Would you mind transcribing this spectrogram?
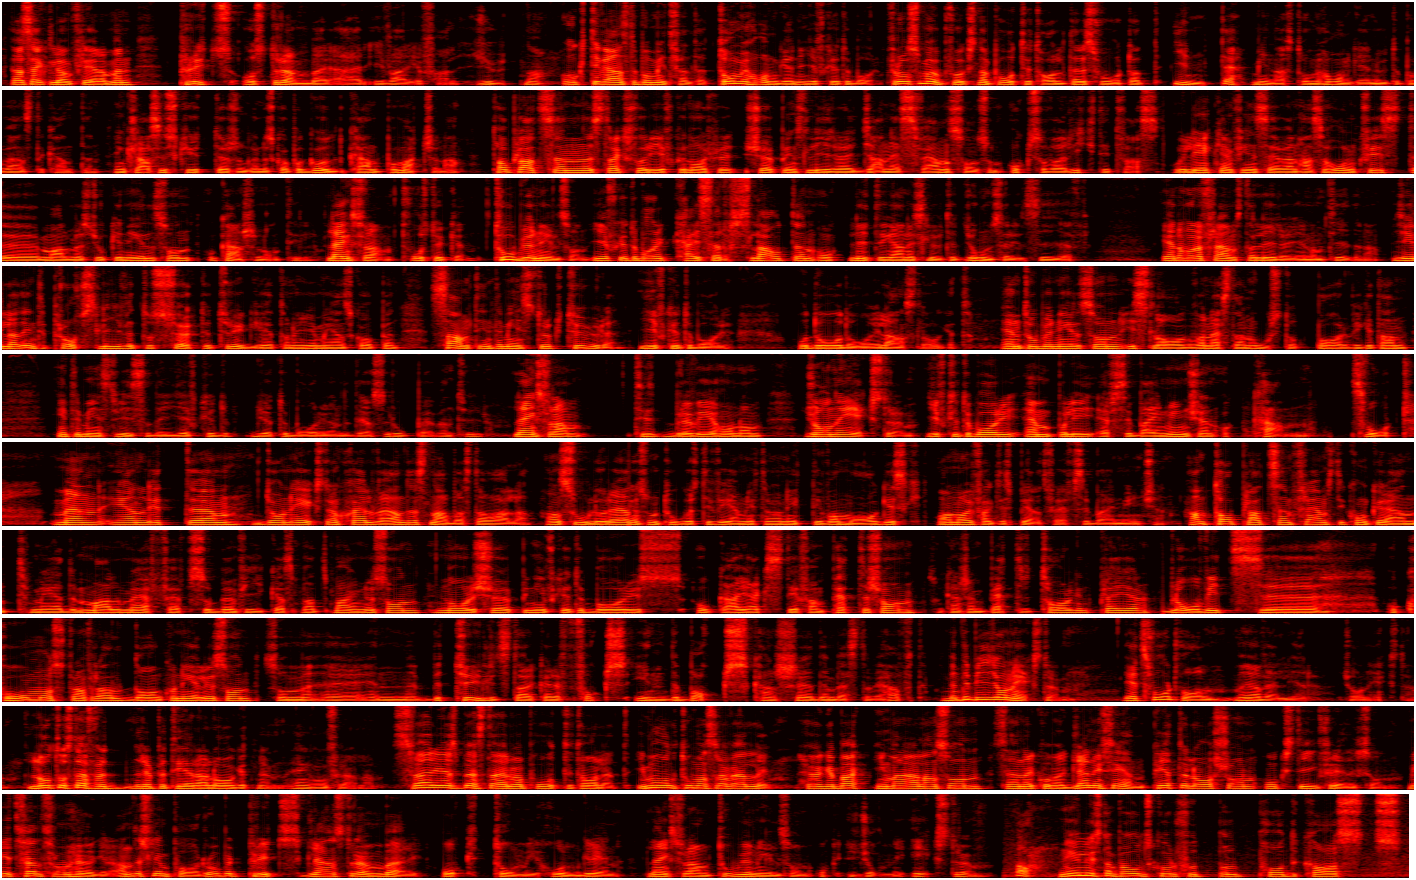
jag har säkert glömt flera, men Prytz och Strömberg är i varje fall gjutna. Och till vänster på mittfältet, Tommy Holmgren, IFK Göteborg. För oss som är uppvuxna på 80-talet är det svårt att inte minnas Tommy Holmgren ute på vänsterkanten. En klassisk ytter som kunde skapa guldkant på matcherna. Ta platsen strax före IFK Norrköpings lirare Janne Svensson som också var riktigt vass. Och i leken finns även Hasse Holmqvist, eh, Malmös Jocke Nilsson och kanske någon till. Längst fram, två stycken. Torbjörn Nilsson, IFK Göteborg, Kaiserslautern och lite grann i slutet Jonsereds IF. En av våra främsta lirare genom tiderna. Gillade inte proffslivet och sökte tryggheten och gemenskapen samt inte minst strukturen i IFK Göteborg och då och då i landslaget. En Torbjörn Nilsson i slag var nästan ostoppbar, vilket han inte minst visade i IFK Göteborg under deras Europaäventyr. Längst fram till bredvid honom Johnny Ekström, IFK Göteborg, Empoli, FC Bayern München och Cannes. Svårt. Men enligt eh, Johnny Ekström själv är han den snabbaste av alla. Hans soloräddning som tog oss till VM 1990 var magisk och han har ju faktiskt spelat för FC Bayern München. Han tar platsen främst i konkurrent med Malmö FFs och Benficas Mats Magnusson, Norrköping, IFK Göteborgs och Ajax Stefan Pettersson som kanske är en bättre target player. Blåvitts eh, och Komos, framförallt Dan Corneliusson, som är en betydligt starkare Fox in the box. Kanske den bästa vi haft. Men det blir John Ekström. Det är ett svårt val, men jag väljer Johnny Ekström. Låt oss därför repetera laget nu, en gång för alla. Sveriges bästa elva på 80-talet. I mål Thomas Ravelli. Högerback Ingmar Erlandsson. Sen kommer Glenn Hysén, Peter Larsson och Stig Fredriksson. Mittfält från höger Anders Limpar, Robert Prytz, Glenn Strömberg och Tommy Holmgren. Längst fram Torbjörn Nilsson och Johnny Ekström. Ja, ni lyssnar på Old School Football Podcasts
